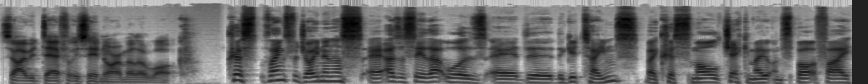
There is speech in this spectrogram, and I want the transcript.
So i would definitely say Norie-Miller walk Chris, thanks for joining us. Uh, as I say, that was uh, the the Good Times by Chris Small. Check him out on Spotify.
